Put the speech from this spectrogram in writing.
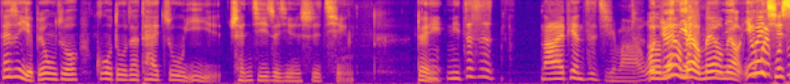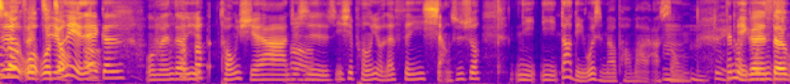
但是也不用说过度的太注意成绩这件事情。对，你你这是。拿来骗自己吗？我觉得没有没有没有，因为其实我我昨天也在跟 我们的 同学啊，就是一些朋友在分享，就是说你你到底为什么要跑马拉松？嗯对，但每个人的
